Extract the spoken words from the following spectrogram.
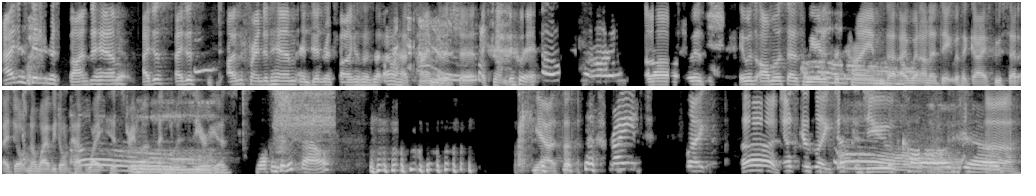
I just didn't respond to him. I just I just unfriended him and didn't respond because I said I don't have time for this shit. I can't do it. Oh, it was it was almost as weird as the time that I went on a date with a guy who said, "I don't know why we don't have White History Month," and he was serious. Welcome to the South. yeah, so, right? Like, uh, just because, like, just because you. It's called uh,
